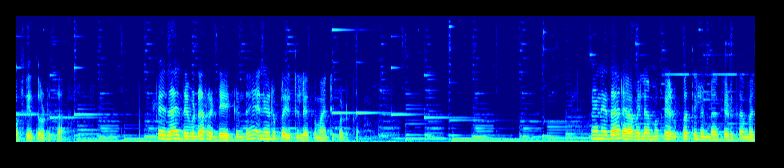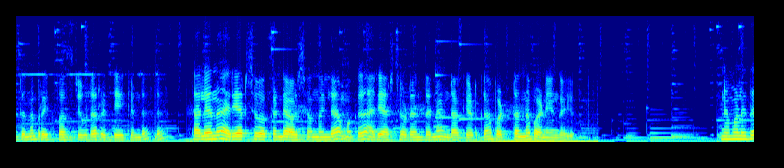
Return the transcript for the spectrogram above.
ഓഫ് ചെയ്ത് കൊടുക്കുക. അപ്പോൾ ഇതാ ഇതിവിടെ റെഡി ആയിട്ടുണ്ട്. ഇനി ഒരു പ്ലേറ്റിലേക്ക് മാറ്റി കൊടുക്കാം. അങ്ങനെ ഇതാ രാവിലെ നമുക്ക് എളുപ്പത്തിൽ ഉണ്ടാക്കിയെടുക്കാൻ പറ്റുന്ന ബ്രേക്ക്ഫാസ്റ്റ് ഇവിടെ റെഡി ആയിട്ടുണ്ട്. തലേന്ന് അരി അരച്ച് വെക്കേണ്ട ആവശ്യമൊന്നുമില്ല. നമുക്ക് അരി അരച്ച ഉടനെ തന്നെ ഉണ്ടാക്കിയെടുക്കാം. പെട്ടെന്ന് പണിയും കഴിയും. നമ്മളിത്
